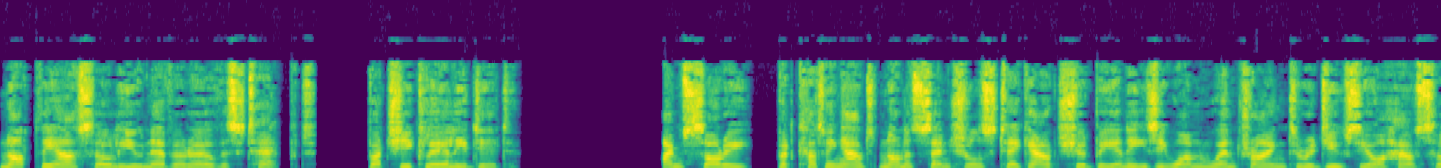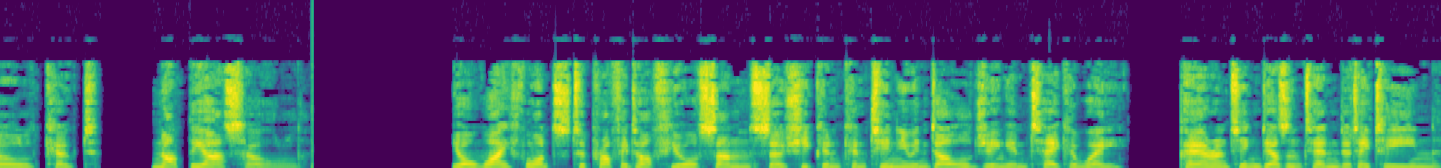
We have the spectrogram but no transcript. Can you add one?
Not the asshole you never overstepped. But she clearly did. I'm sorry, but cutting out non-essentials takeout should be an easy one when trying to reduce your household coat. Not the asshole. Your wife wants to profit off your son so she can continue indulging in takeaway? Parenting doesn't end at 18,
